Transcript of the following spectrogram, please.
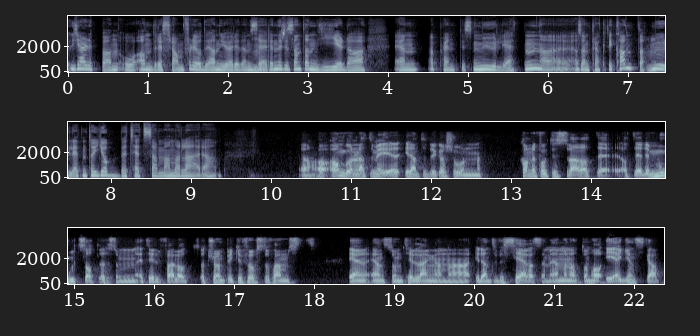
hjelper han og andre fram. For det er jo det han gjør i den mm. serien. sant? Han gir da en apprentice muligheten, altså en praktikant, da, mm. muligheten til å jobbe tett sammen med han og lære han. Ja, og Angående dette med identifikasjonen, kan det faktisk være at det, at det er det motsatte som er tilfellet? At, at Trump ikke først og fremst en, en som tilhengerne identifiserer seg med, men at han har egenskap,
